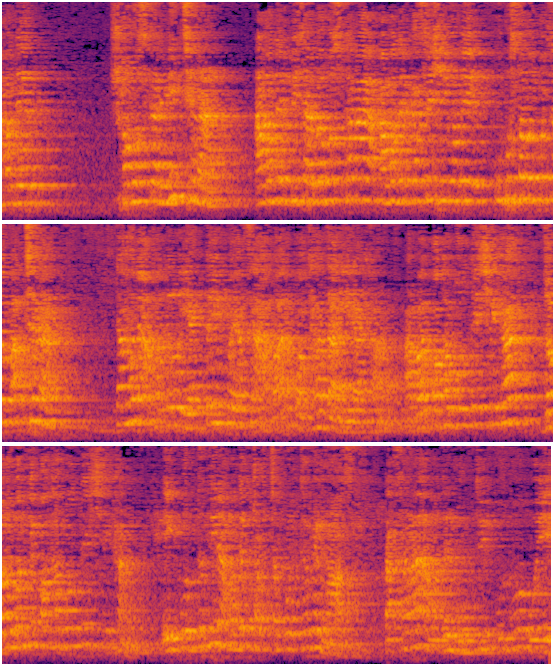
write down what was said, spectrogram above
আমাদের সংস্কার নিচ্ছে না, আমাদের বিচার ব্যবস্থা আমাদের কাছে সেইভাবে উপস্থাপন করতে পারছে না, তাহলে আমাদের ওই একটাই উপায় আছে, আবার কথা দাঁড়িয়ে রাখা, আবার কথা বলতে শেখা, জনগণকে কথা বলতে শেখানো। এই পদ্ধতির আমাদের চর্চা করতে হবে মাস তাছাড়া আমাদের মুক্তির কোনো ওয়ে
